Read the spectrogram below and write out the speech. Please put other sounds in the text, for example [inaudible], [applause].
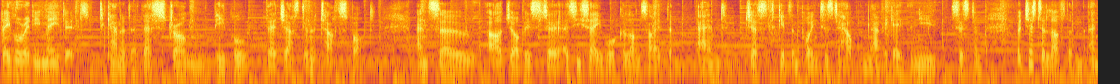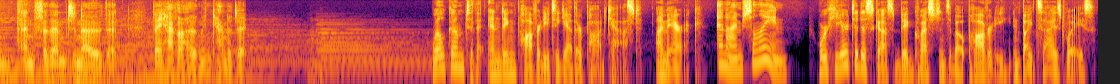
they've already made it to Canada. They're strong people, they're just in a tough spot. And so our job is to, as you say, walk alongside them and just give them pointers to help them navigate the new system, but just to love them and, and for them to know that they have a home in Canada. Welcome to the Ending Poverty Together podcast. I'm Eric. And I'm Shalane. We're here to discuss big questions about poverty in bite sized ways.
